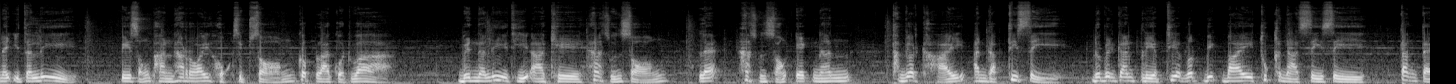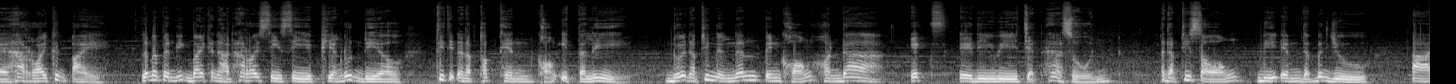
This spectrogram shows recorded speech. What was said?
ในอิตาลีปี 2562 ก็ปรากฏว่าเบนนารี่ TRK 502 และ 502X นั้นทำยอดขายอันดับที่ 4 โดยเป็นการเปรียบเทียบรถบิ๊กไบค์ทุกขนาด CC ตั้งแต่ 500 ขึ้นไป และมันเป็นบิ๊กไบค์ขนาด 500 cc เพียงรุ่นเดียวที่ติดอันดับท็อป 10 ของอิตาลี โดยอันดับที่ 1 นั้นเป็นของ Honda XADV 750 อันดับที่ 2 BMW R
